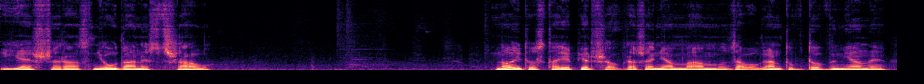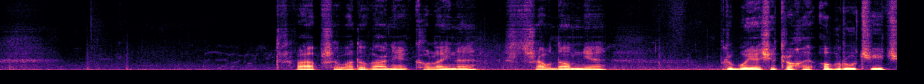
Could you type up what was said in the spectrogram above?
I jeszcze raz nieudany strzał. No i dostaję pierwsze obrażenia, mam załogantów do wymiany. Trwa przeładowanie, kolejny strzał do mnie. Próbuję się trochę obrócić.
